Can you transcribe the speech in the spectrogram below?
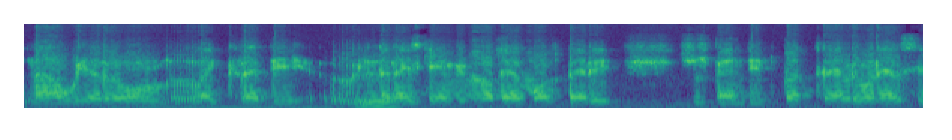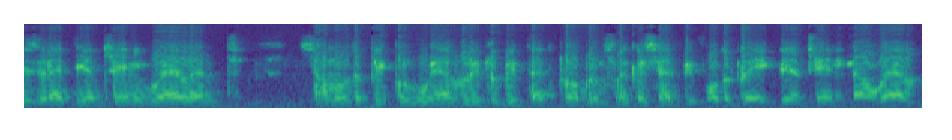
now we are all like ready. In the next game, we will not have Mosberry suspended, but everyone else is ready and training well. And some of the people who have a little bit that problems, like I said before the break, they are training now well.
